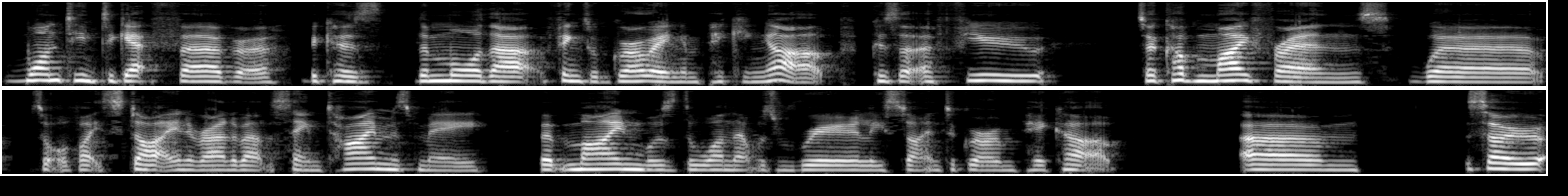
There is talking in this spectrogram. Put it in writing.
wanting to get further because the more that things were growing and picking up, because a few so a couple of my friends were sort of like starting around about the same time as me, but mine was the one that was really starting to grow and pick up. Um, so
